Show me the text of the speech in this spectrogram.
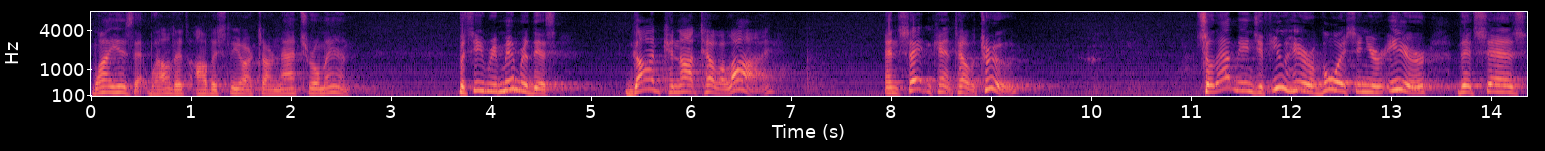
Why is that? Well, that's obviously our, our natural man. But see, remember this God cannot tell a lie, and Satan can't tell the truth. So that means if you hear a voice in your ear that says,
